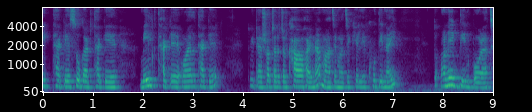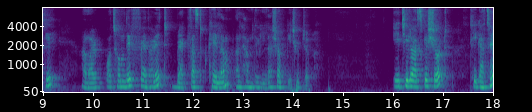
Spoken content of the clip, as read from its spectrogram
এগ থাকে সুগার থাকে মিল্ক থাকে অয়েল থাকে, তো এটা সচরাচর খাওয়া হয় না। মাঝে মাঝে খেলে ক্ষতি নাই। তো অনেক দিন পর আজকে আমার পছন্দের ফেভারেট ব্রেকফাস্ট খেলাম, আলহামদুলিল্লাহ সব কিছুর জন্য। এ ছিল আজকের শট ঠিক আছে।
